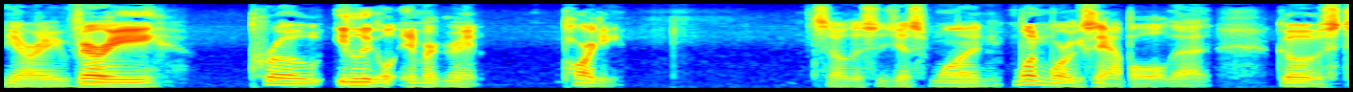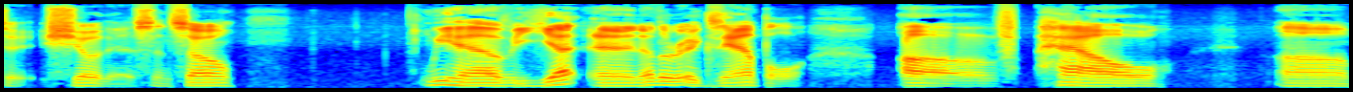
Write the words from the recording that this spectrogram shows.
They are a very pro illegal immigrant party. So this is just one one more example that goes to show this. And so we have yet another example of how um,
